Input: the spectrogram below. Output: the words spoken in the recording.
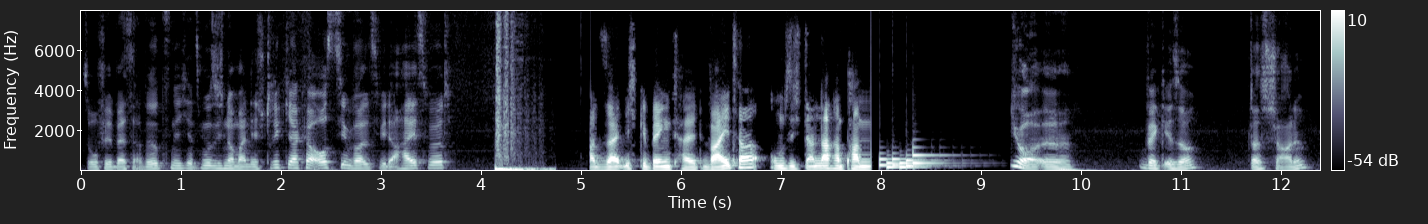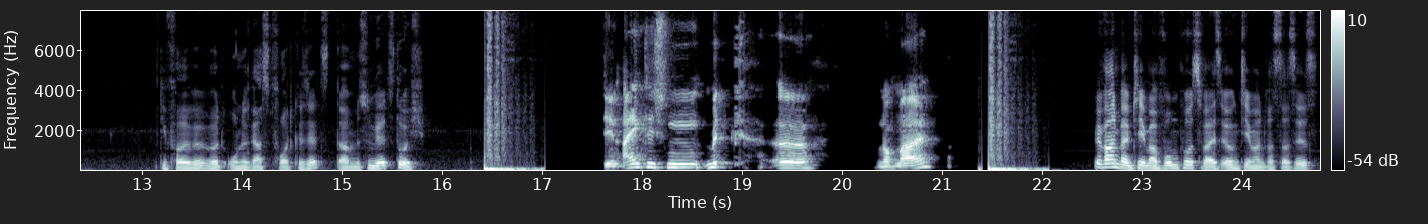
So viel besser wird's nicht. Jetzt muss ich noch meine Strickjacke ausziehen, weil es wieder heiß wird. Hat seitlich gebankt halt weiter, um sich dann nach ein paar Ja, äh, weg ist er. Das ist schade. Die Folge wird ohne Gast fortgesetzt. Da müssen wir jetzt durch. Den eigentlichen mit. Äh, Nochmal. Wir waren beim Thema Wumpus. Weiß irgendjemand, was das ist?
